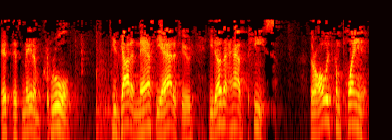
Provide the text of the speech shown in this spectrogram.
It's, it's made him cruel. He's got a nasty attitude. He doesn't have peace. They're always complaining.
